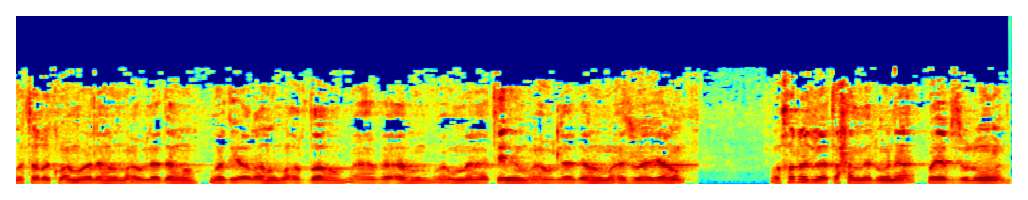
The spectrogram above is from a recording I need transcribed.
وتركوا أموالهم وأولادهم وديارهم وأرضهم وآباءهم وأمهاتهم وأولادهم وأزواجهم. وخرجوا يتحملون ويبذلون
